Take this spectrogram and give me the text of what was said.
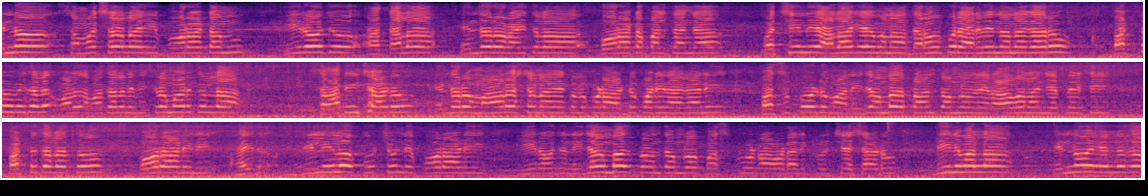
ఎన్నో సంవత్సరాల ఈ పోరాటం. ఈరోజు ఆ కళ ఎందరో రైతుల పోరాట ఫలితంగా వచ్చింది. అలాగే మన ధర్మపురి అరవింద్ అన్న గారు పట్టు విదల వదలని విక్రమార్కుల్లా సాధించాడు. ఎందరో మహారాష్ట్ర నాయకులు కూడా అడ్డుపడినా కానీ పసుపోటు మా నిజామాబాద్ ప్రాంతంలోనే రావాలని చెప్పేసి పట్టుదలతో పోరాడి హైదరా ఢిల్లీలో కూర్చుండి పోరాడి ఈరోజు నిజామాబాద్ ప్రాంతంలో పసుపు రావడానికి కృషి చేశాడు. దీనివల్ల ఎన్నో ఏళ్ళుగా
